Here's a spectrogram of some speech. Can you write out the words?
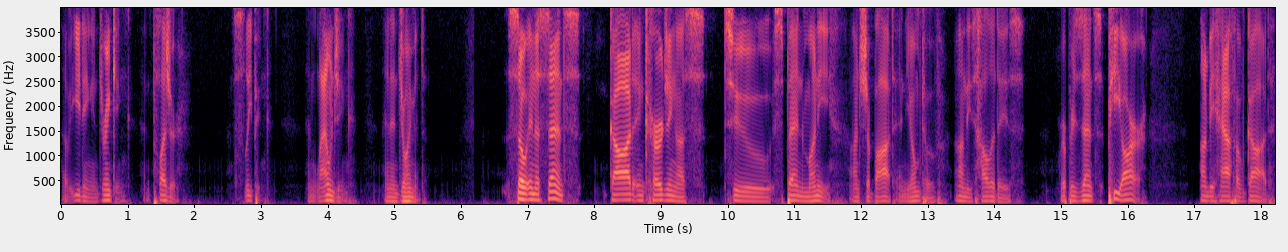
of eating and drinking and pleasure and sleeping and lounging and enjoyment. So, in a sense, God encouraging us to spend money on Shabbat and Yom Tov on these holidays represents PR on behalf of God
